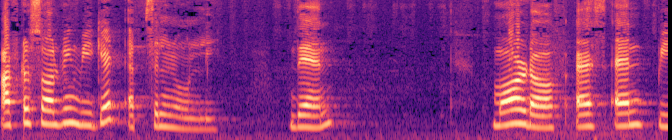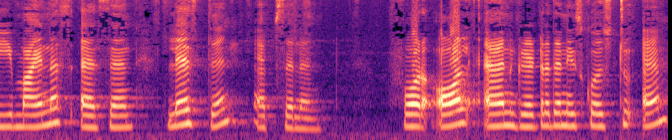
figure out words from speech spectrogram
after solving we get epsilon only. Then mod of snp minus sn less than epsilon. For all n greater than equals to m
